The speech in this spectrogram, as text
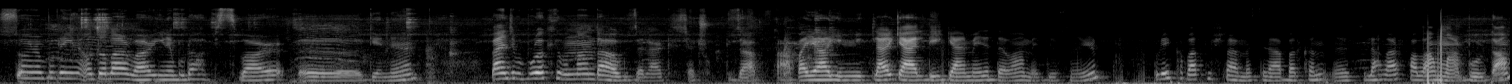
Sonra burada yine odalar var. Yine burada hapis var. E, gene. Bence bu Burak Yılından daha güzel arkadaşlar. Çok güzel. Daha bayağı yenilikler geldi. Gelmeye de devam ediyor sanırım. Burayı kapatmışlar mesela. Bakın e, silahlar falan var burada.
